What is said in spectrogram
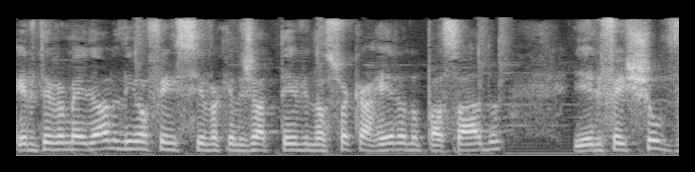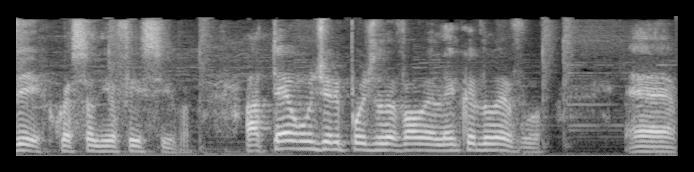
ele teve a melhor linha ofensiva que ele já teve na sua carreira no passado e ele fez chover com essa linha ofensiva. Até onde ele pôde levar o elenco, ele levou. É,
